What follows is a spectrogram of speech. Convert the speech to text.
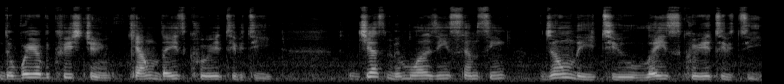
the way of question can raise creativity. Just memorizing something don't lead to raise creativity.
